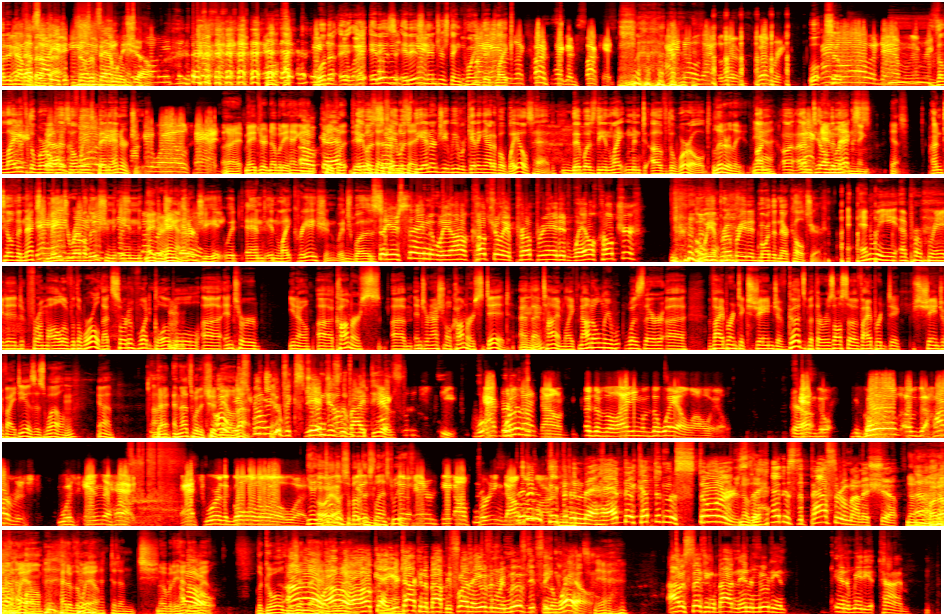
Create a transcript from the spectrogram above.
enough That's about all you that. can do as a family show. Well, you it Well, no, it, it is it is an interesting If point my that hair like was a cunt, I could fuck it. I know that lim- limerick. well I so know all the damn limericks. the light of the world Yeah. has always been energy. whale's head. All right, Major, nobody hang on. Okay. People, people It was says it was the energy we were getting out of a whale's head Mm. that was the enlightenment of the world literally Yeah. un- uh, until the next Yes. until the next They had major revolution in Major, hang on. energy which, and in light creation, which was So you're saying that we all culturally appropriated whale culture? Oh, we appropriated more than their culture. and we appropriated from all over the world. That's sort of what global uh, inter, you know, uh, commerce, um, international commerce did at that time. Like, not only was there a vibrant exchange of goods, but there was also a vibrant exchange of ideas as well. Yeah. that, and that's what it should be Oh, all about. Speaking of exchanges The of ideas, actually see w- After one the, sundown, because of the lighting of the whale oil. Yeah, And the, the gold of the harvest was in the head. That's where the gold oil was. Yeah, you Oh, told yeah. us about this last week. The energy of burning down they the didn't large. keep it Yeah. in the head. They kept it in the stores. No, the the- head is the bathroom on a ship. No, no, Uh, head of the whale. bump. Head of the whale. Nobody head of the Oh. whale. The gold was Oh, in the head of the whale. oh, okay. Yeah. You're talking about before they even removed it from the Speaking of whale. Yeah. I was thinking about an intermediate intermediate time.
